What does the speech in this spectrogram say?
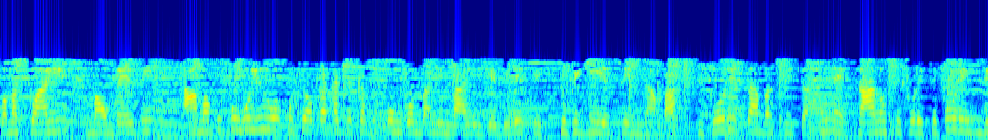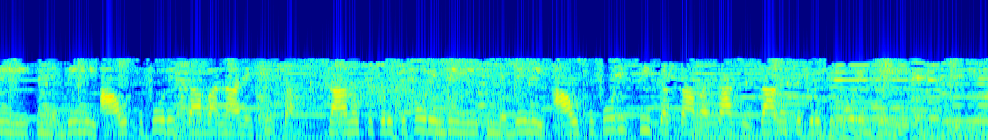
kwa maswali maombezi ama kufunguliwa kutoka katika vifungo mbalimbali. Vya bilisi tupigie simu namba 7645242 au 7895242 au 6735242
